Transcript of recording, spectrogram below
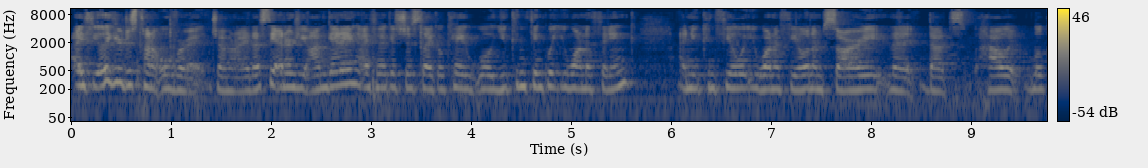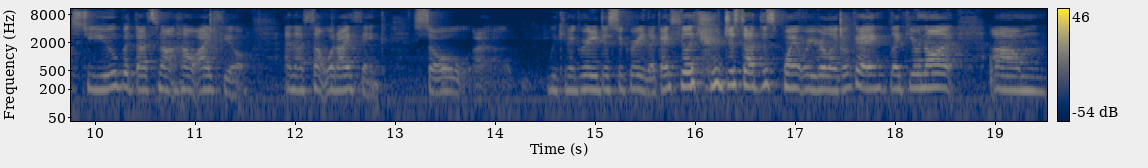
I feel like you're just kind of over it, Gemini. That's the energy I'm getting. I feel like it's just like, okay, well, you can think what you want to think and you can feel what you want to feel. And I'm sorry that that's how it looks to you, but that's not how I feel and that's not what I think. So uh, we can agree to disagree. Like, I feel like you're just at this point where you're like, okay, like you're not um,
